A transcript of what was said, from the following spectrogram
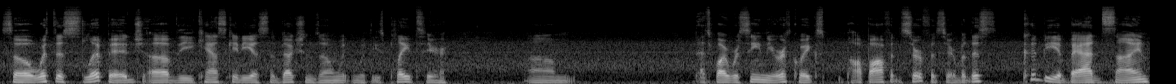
So with this slippage of the Cascadia subduction zone with, with these plates here, um, that's why we're seeing the earthquakes pop off at the surface here. But this could be a bad sign,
